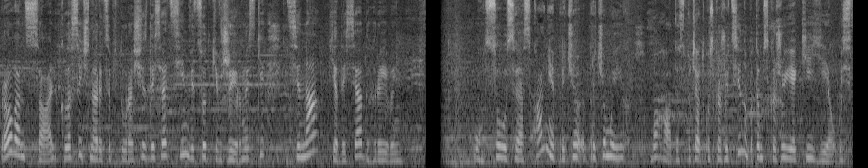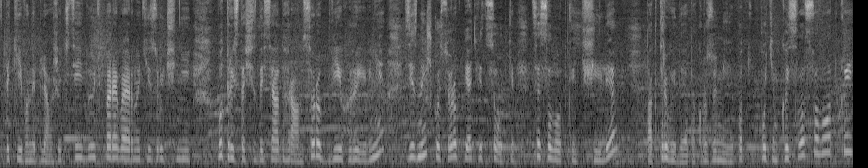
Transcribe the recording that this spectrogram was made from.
провансаль, класична рецептура 67% жирності, ціна 50 гривень. О, соуси Асканія, причому, їх багато. Спочатку скажу ціну, потім скажу, які є. Ось в такі вони пляшечці йдуть, перевернуті, зручні, по 360 грам, 42 гривні, зі знижкою 45%. Це солодкий чилі, так, три види, я так розумію. Пот- Потім кисло-солодкий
